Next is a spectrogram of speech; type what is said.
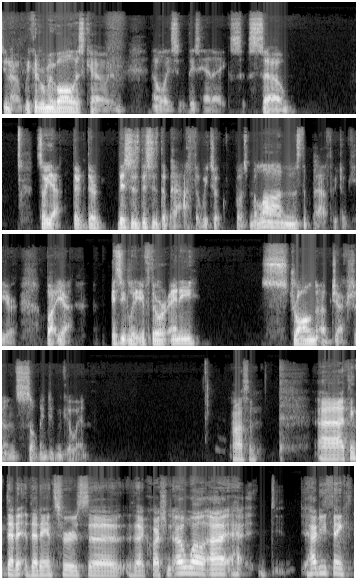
you know, we could remove all this code and, and all these these headaches. So, so yeah, they're, they're, this is this is the path that we took post Milan, and it's the path we took here. But yeah, basically, if there were any strong objections, something didn't go in. Awesome. Uh, I think that that answers uh, that question. Oh well, uh, how do you think?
